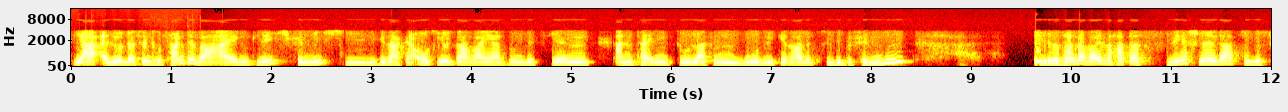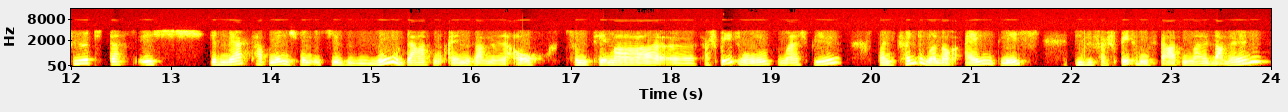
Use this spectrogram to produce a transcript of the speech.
Ja, also das Interessante war eigentlich für mich, wie gesagt, der Auslöser war ja so ein bisschen anzeigen zu lassen, wo sich gerade Züge befinden. Interessanterweise hat das sehr schnell dazu geführt, dass ich gemerkt habe, Mensch, wenn ich hier sowieso Daten einsammle, auch zum Thema äh, Verspätungen zum Beispiel, dann könnte man doch eigentlich diese Verspätungsdaten mal sammeln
